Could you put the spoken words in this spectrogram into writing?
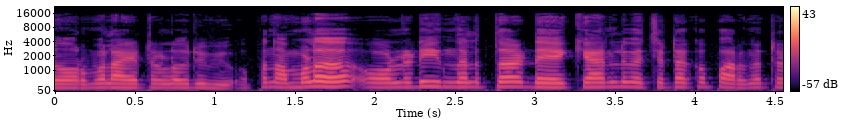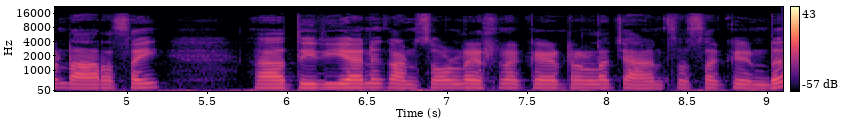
നോർമൽ ആയിട്ടുള്ള ഒരു വ്യൂ. അപ്പോൾ നമ്മൾ ഓൾറെഡി ഇന്നലത്തെ ഡേ ക്യാനിൽ വെച്ചിട്ടൊക്കെ പറഞ്ഞിട്ടുണ്ട് ആർ എസ് ഐ തിരിയാനും കൺസോൾട്ടേഷനൊക്കെ ആയിട്ടുള്ള ചാൻസസ് ഒക്കെ ഉണ്ട്.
